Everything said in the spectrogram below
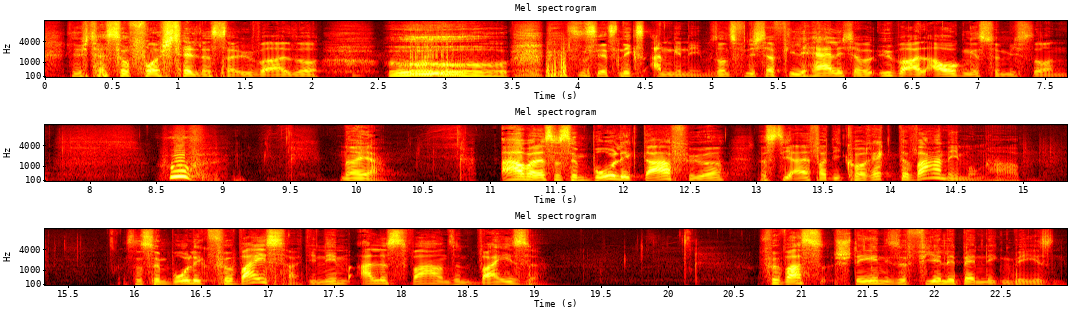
Wenn ich das so vorstelle, dass da überall so, uh, das ist jetzt nichts angenehm. Sonst finde ich da viel herrlich, aber überall Augen ist für mich so ein, huh, naja. Aber das ist Symbolik dafür, dass die einfach die korrekte Wahrnehmung haben. Das ist eine Symbolik für Weisheit. Die nehmen alles wahr und sind weise. Für was stehen diese vier lebendigen Wesen?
